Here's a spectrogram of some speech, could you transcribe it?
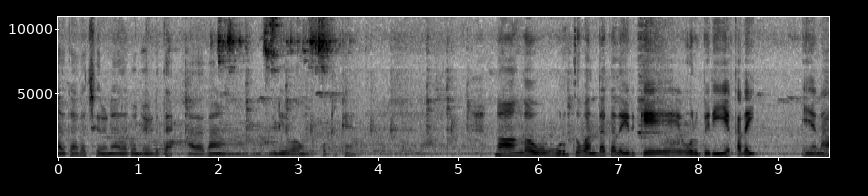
அதுக்காக சரின்னு அதை கொஞ்சம் எடுத்தேன். அதை தான் வீடியோவாக உங்களுக்கு போட்டிருக்கேன். நாங்கள் ஊருக்கு வந்த கதை இருக்கே ஒரு பெரிய கதை. ஏன்னா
